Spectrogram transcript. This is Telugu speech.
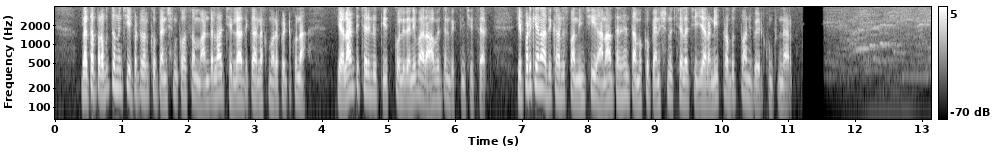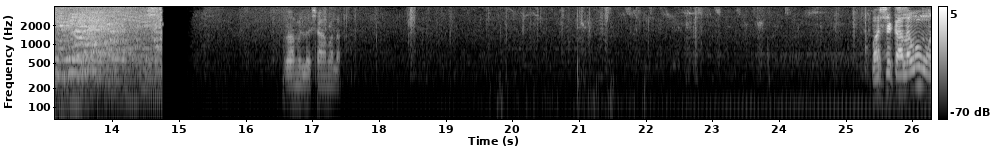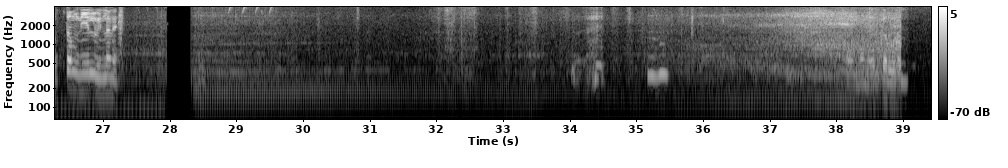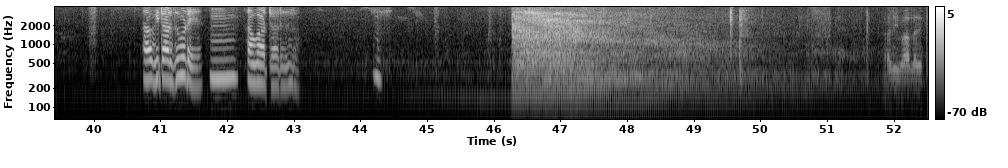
గత ప్రభుత్వం నుంచి ఇప్పటివరకు పెన్షన్ కోసం మండల జిల్లా అధికారులకు మొరపెట్టుకున్న ఎలాంటి చర్యలు తీసుకోలేదని వారు ఆవేదన వ్యక్తం చేశారు. ఇప్పటికైనా అధికారులు స్పందించి అనాథలైన తమకు పెన్షన్ వచ్చేలా చేయాలని ప్రభుత్వాన్ని వేడుకుంటున్నారు. శ్యామల. వర్షాకాలం మొత్తం నీళ్ళు ఇళ్ళనే ఎలుకలు కూడా అవి గిటాడు చూడే అవి చూడు అది వాళ్ళది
